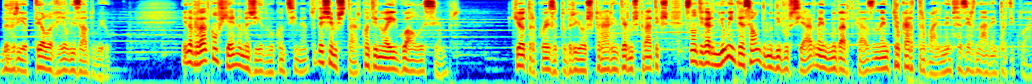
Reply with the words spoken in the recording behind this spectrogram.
deveria tê-la realizado eu. E na verdade confiei na magia do acontecimento. Deixei-me estar, continuei igual a sempre. Que outra coisa poderia eu esperar em termos práticos se não tiver nenhuma intenção de me divorciar, nem de mudar de casa, nem de trocar de trabalho, nem de fazer nada em particular?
